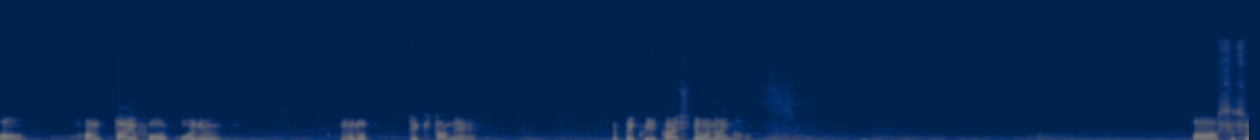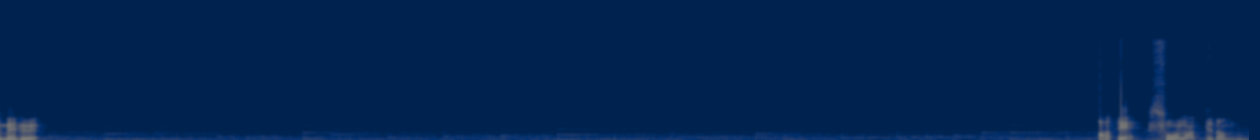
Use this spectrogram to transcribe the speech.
ああ、反対方向に戻ってきたね。やっぱり繰り返しではないな。ああ、進める。あ、え？そうなってたの？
